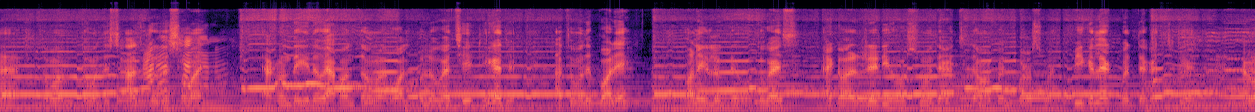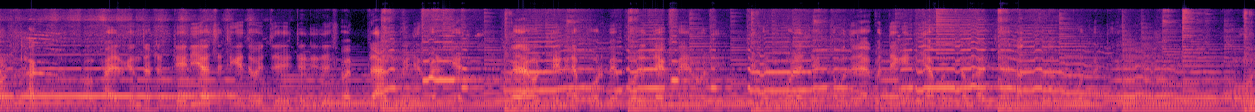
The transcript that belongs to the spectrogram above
হ্যাঁ তখন তোমাদের সাজগোজের সময়। এখন দেখে দেবো এখন তো আমরা অল্প লোক আছি ঠিক আছে? আর তোমাদের পরে অনেক লোক দেখব। তো গাইস একবার রেডি হওয়ার সময় দেখাচ্ছি জামা প্যান্ট পরার সময়। বিকেলে একবার দেখাচ্ছি ঠিক আছে? এখন থাক ভাইয়ের কিন্তু একটা টেডি আছে ঠিক আছে? ওই যে টেডিতে সবাই প্র্যাঙ্ক ভিডিও করে ঠিক আছে? এবার এখন টেডিটা পড়বে পরে দেখবে মানে পড়েছে। তোমাদের একবার দেখে নিয়ে এখন কেমন লাগছে? রাত্রিবেলা পড়বে ঠিক আছে? তখন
